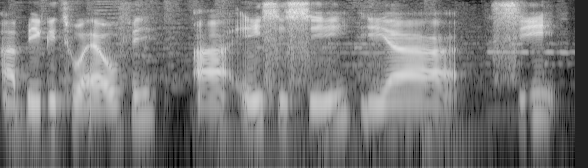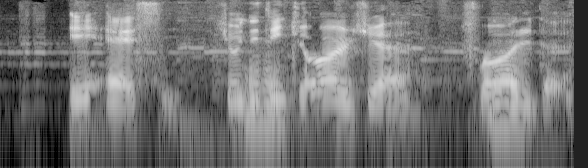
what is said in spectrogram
a Big 12, a ACC e a CES, que é onde uhum. tem Georgia, Flórida, uhum.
